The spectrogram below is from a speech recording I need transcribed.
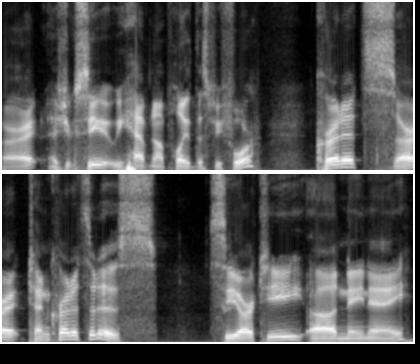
Alright, as you can see, we have not played this before. Credits, alright, 10 credits it is. CRT, uh, nay nay.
